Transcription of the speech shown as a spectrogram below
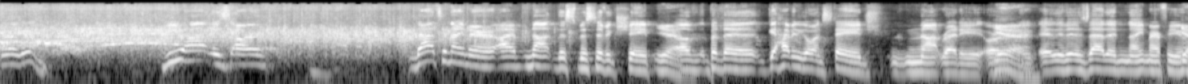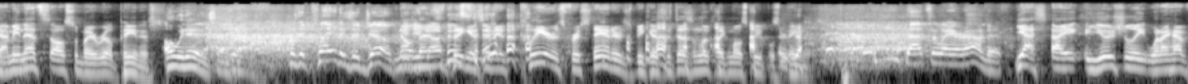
Very good. Do you have is our that's a nightmare. I'm not the specific shape Yeah. of, but the having to go on stage not ready or Yeah. is that a nightmare for you? Yeah, I mean that's also my real penis. Oh, it is. Because it played as a joke. No, that's the thing is, and it clears for standards because it doesn't look like most people's penis. that's the way around it. Yes, I usually when I have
